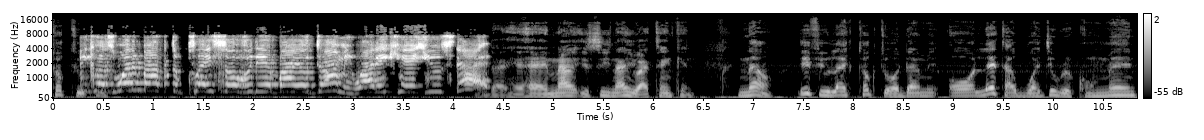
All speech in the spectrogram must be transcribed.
talk to. Because what about the place over there by Odami? Why they can't use that? Hey, hey, now you see, now you are thinking. Now, if you like, talk to Odami or let Abuaji recommend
